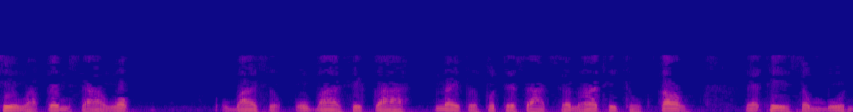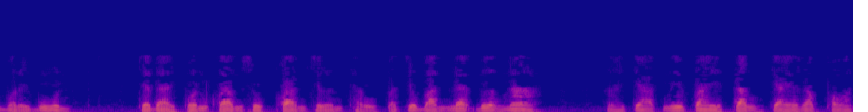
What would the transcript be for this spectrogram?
ชื่อว่าเป็นสาวก อุบาสกอุบาสิกาในพระพุทธศาสนาที่ถูกต้อง และที่สมบูรณ์บริบูรณ์ จะได้ผลความสุขความเจริญทั้งปัจจุบันและเบื้องหน้า จากนี้ไปตั้งใจรับพร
